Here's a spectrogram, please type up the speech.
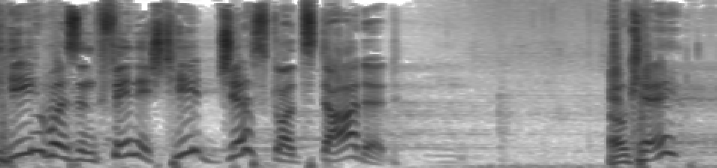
he wasn't finished, he just got started. Okay?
